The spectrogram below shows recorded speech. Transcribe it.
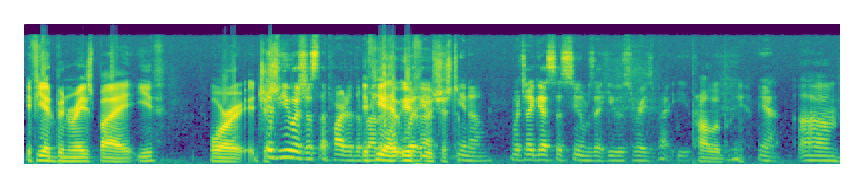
If he had been raised by Eve, or just if he was just a part of the if he had- if he was us, just a- you know, which I guess assumes that he was raised by Eve. probably. Yeah. Um,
